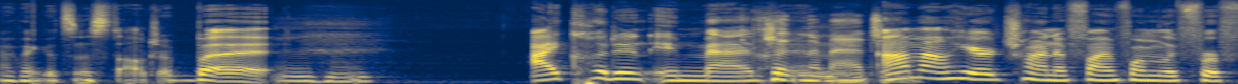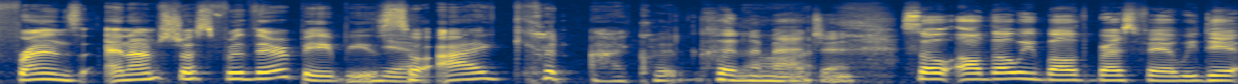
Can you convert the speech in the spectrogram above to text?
I think it's nostalgia, but I couldn't imagine. Couldn't imagine. I'm out here trying to find formula for friends, and I'm stressed for their babies. Yeah. So I could, I could, couldn't not. imagine. So although we both breastfed, we did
